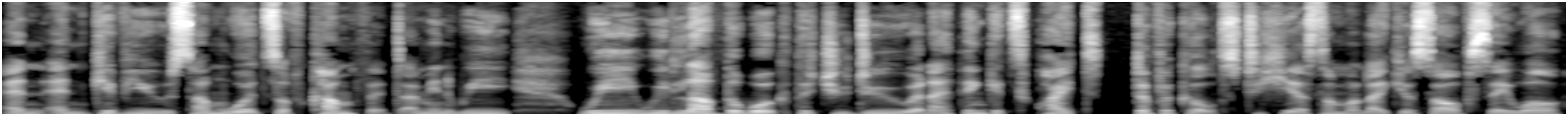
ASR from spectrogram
and, and give you some words of comfort. I mean, we, we, we love the work that you do, and I think it's quite difficult to hear someone like yourself say, well,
